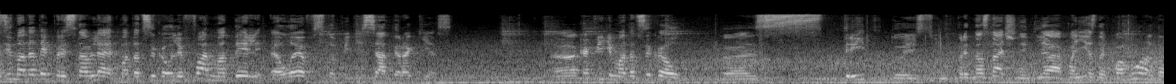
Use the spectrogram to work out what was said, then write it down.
Магазин Мототек представляет мотоцикл Lifan модель LF150 Irokез. Э, Как видим, мотоцикл э, стрит, то есть предназначенный для поездок по городу.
